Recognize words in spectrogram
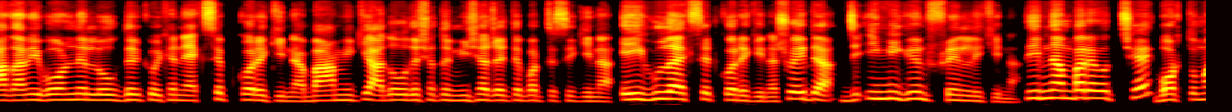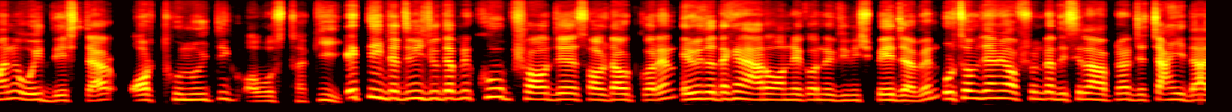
বাদামি বর্ণের লোকদেরকে ওইখানে অ্যাকসেপ্ট করে কিনা বা আমি কি আদৌ ওদের সাথে মিশা যাইতে পারতেছি কিনা? এইগুলা অ্যাকসেপ্ট করে কিনা? সো এটা যে ইমিগ্রেন্ট ফ্রেন্ডলি কিনা? ৩ নাম্বারে হচ্ছে বর্তমানে ওই দেশটার অর্থনৈতিক অবস্থা কি? এই ৩ টা জিনিস যদি আপনি খুব সহজে সল্ট আউট করেন এর ভিতরে দেখেন আরও অনেক, অনেক জিনিস পেয়ে যাবেন। প্রথম যে আমি অপশনটা দিছিলাম আপনার যে চাহিদা,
